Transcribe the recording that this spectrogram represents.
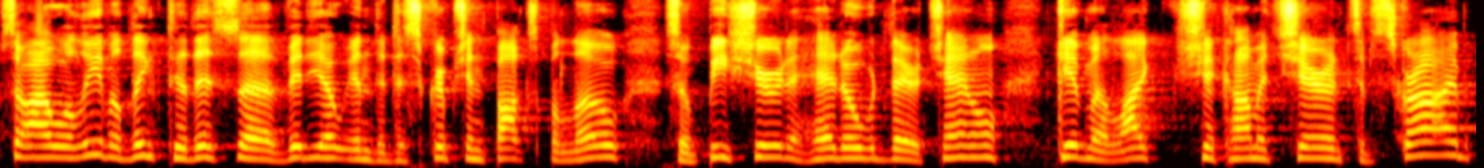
So I will leave a link to this uh, video in the description box below. So be sure to head over to their channel, give them a like, comment, share, and subscribe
